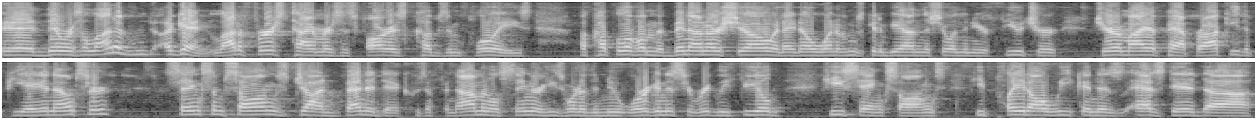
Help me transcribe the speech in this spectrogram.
uh, there was a lot of again a lot of first timers as far as Cubs employees. A couple of them have been on our show, and I know one of them is going to be on the show in the near future. Jeremiah Paprocki, the PA announcer, sang some songs. John Benedict, who's a phenomenal singer, he's one of the new organists at Wrigley Field. He sang songs. He played all weekend, as as did uh,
